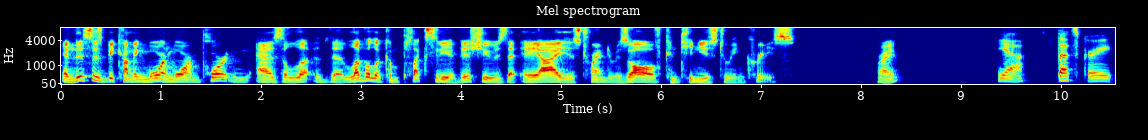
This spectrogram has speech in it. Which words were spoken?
and this is becoming more and more important as the, le- the level of complexity of issues that AI is trying to resolve continues to increase. Right. Yeah, that's great.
